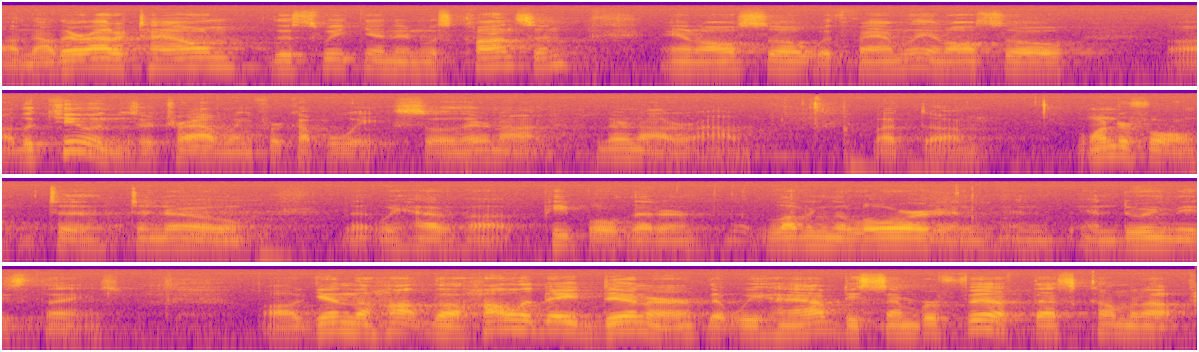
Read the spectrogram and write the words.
um, now they're out of town this weekend in Wisconsin and also with family and also uh, the Kuhns are traveling for a couple weeks, so they're not, they're not around. But um, wonderful to, to know that we have uh, people that are loving the Lord and, and, and doing these things. Uh, again, the, ho the holiday dinner that we have, December 5th, that's coming up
